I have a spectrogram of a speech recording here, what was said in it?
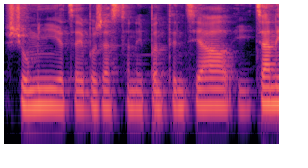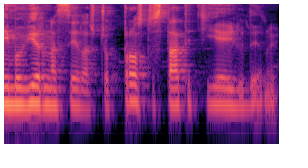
що в мені є цей божественний потенціал і ця неймовірна сила, щоб просто стати тією людиною,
